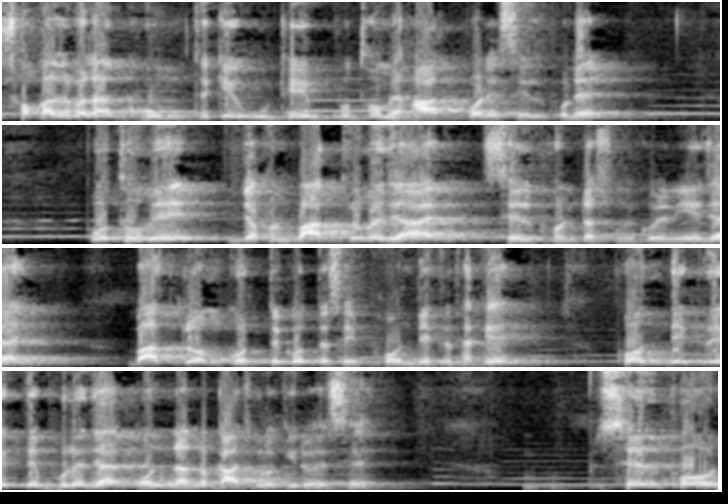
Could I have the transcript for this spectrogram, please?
সকালবেলা ঘুম থেকে উঠে প্রথমে হাত পড়ে সেলফোনে। প্রথমে যখন বাথরুমে যায়, সেলফোনটা সঙ্গে করে নিয়ে যায়। বাথরুম করতে করতে সেই ফোন দেখতে থাকে। ফোন দেখতে দেখতে ভুলে যায় অন্যান্য কাজগুলো কি রয়েছে। সেলফোন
